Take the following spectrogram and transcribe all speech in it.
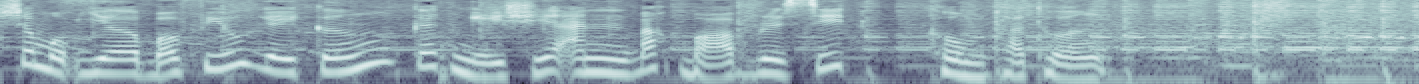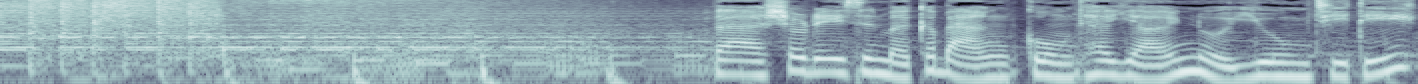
sau một giờ bỏ phiếu gây cấn, các nghị sĩ Anh bác bỏ Brexit không thỏa thuận. Và sau đây xin mời các bạn cùng theo dõi nội dung chi tiết.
